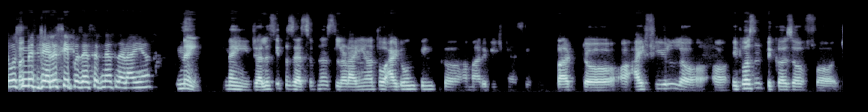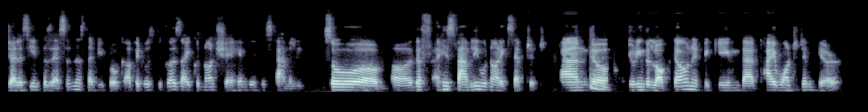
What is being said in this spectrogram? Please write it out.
तो उसमें जेलसी पोजेसिवनेस लड़ाइयाँ? नहीं नहीं jealousy possessiveness लड़ाइयाँ तो I don't think uh, हमारे बीच में ऐसी but uh, I feel uh, uh, it wasn't because of uh, jealousy and possessiveness that we broke up. It was because I could not share him with his family. So uh, uh, the, his family would not accept it. And uh, during the lockdown, it became that I wanted him here,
